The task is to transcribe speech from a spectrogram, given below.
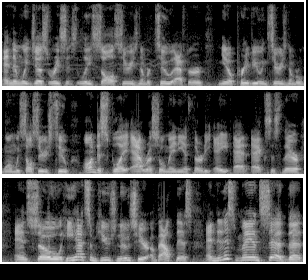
and then we just recently saw series number two after, you know, previewing series number one. We saw series two on display at WrestleMania 38 at Axxess there. And so he had some huge news here about this, and this man said that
